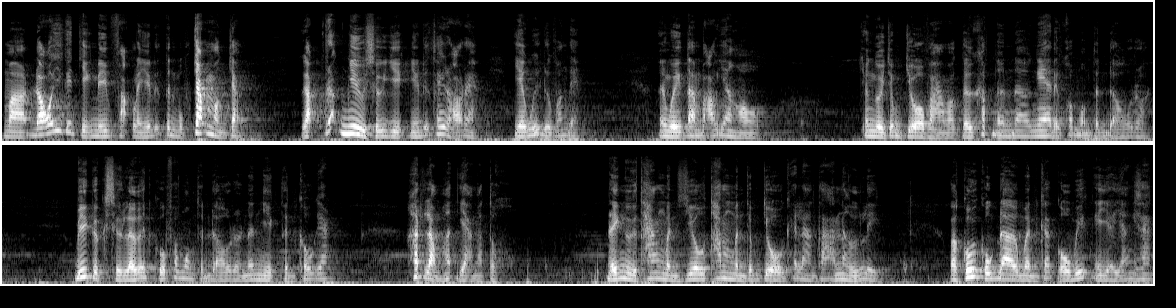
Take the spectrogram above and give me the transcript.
Mà đối với cái chuyện niệm Phật là những đức tin một trăm phần trăm. Gặp rất nhiều sự việc, những đức thấy rõ ràng, giải quyết được vấn đề. Nên nguyện tam bảo gia hộ cho người trong chùa và Phật tử khắp nên nghe được pháp môn tịnh độ rồi. Biết được sự lợi ích của pháp môn tịnh độ rồi, nên nhiệt tình cố gắng. Hết lòng, hết dạ mà tu. Để người thân mình vô thăm mình trong chùa, cái là người ta ảnh hưởng liền. Và cuối cuộc đời mình, các cụ biết, ngày giờ giáng sanh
